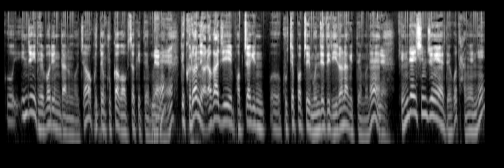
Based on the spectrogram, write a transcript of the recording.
그 인증이 돼 버린다는 거죠. 그때는 국가가 없었기 때문에. 네네. 근데 그런 여러 가지 법적인 어, 국제법적인 문제들이 일어나기 때문에 네. 굉장히 신중해야 되고 당연히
